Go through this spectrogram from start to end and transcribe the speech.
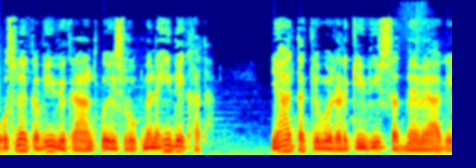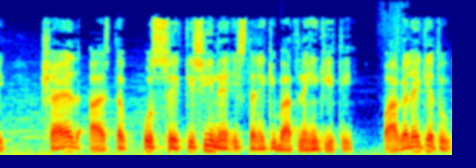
उसने कभी विक्रांत को इस रूप में नहीं देखा था। यहाँ तक कि वो लड़की भी सदमे में आ गई। शायद आज तक उससे किसी ने इस तरह की बात नहीं की थी। पागल है क्या तू?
